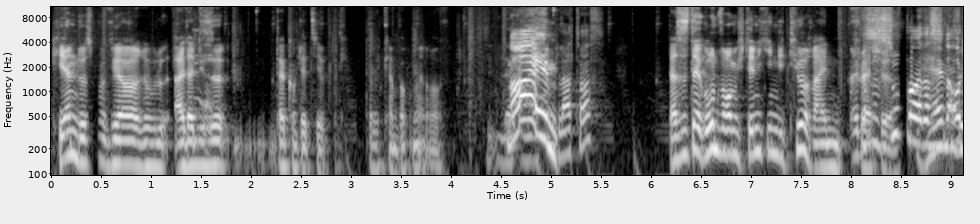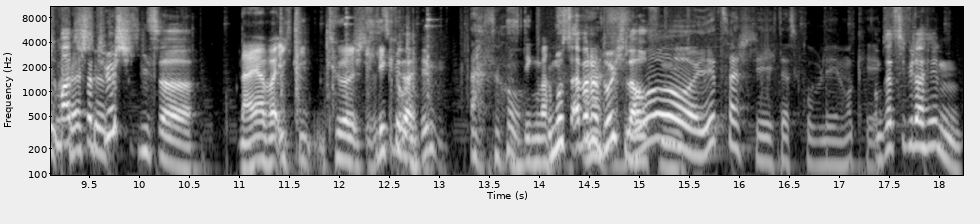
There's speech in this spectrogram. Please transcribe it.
Kian, du hast mal wieder Alter, diese. Da kommt jetzt hier weg. Da hab ich keinen Bock mehr drauf. Nein! Platos? Das ist der Grund, warum ich ständig in die Tür rein Ey, das ist crashe. super, das Hä, ist ein automatischer? Türschließer. Naja, weil ich die Tür klicke wieder hin. Macht. Du musst einfach nur durchlaufen. Oh, jetzt verstehe ich das Problem. Okay. Und setz dich wieder hin.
